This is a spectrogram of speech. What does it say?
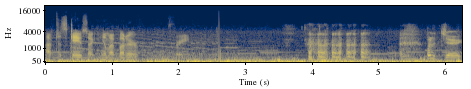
I have to escape so I can heal my butter free. what a jerk.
